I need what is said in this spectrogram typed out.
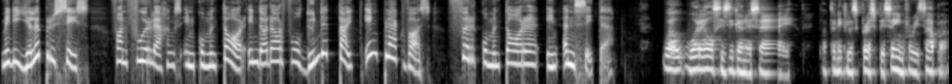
met die hele proses van voorleggings en kommentaar en dat daar voldoende tyd en plek was vir kommentare en insette. Well, what else is he going to say? Dr Nicholas Crisp is saying for his supper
